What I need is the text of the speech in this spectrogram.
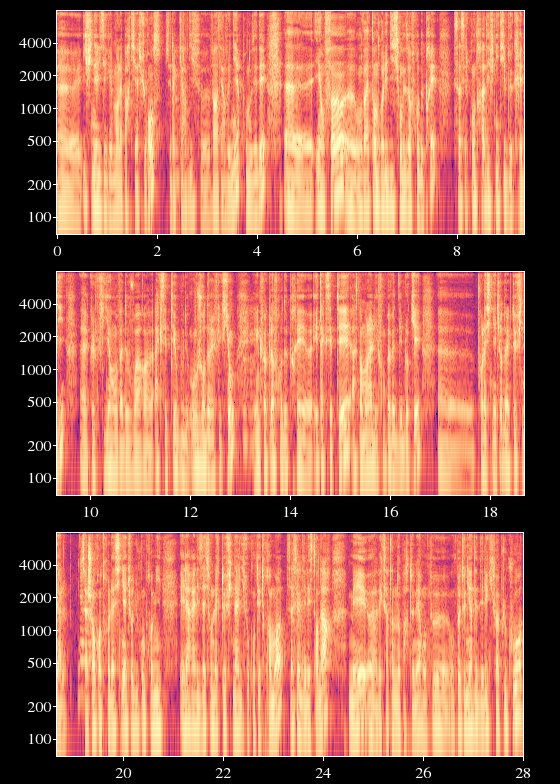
il finalise également la partie assurance. C'est là que Cardiff va intervenir pour nous aider. et enfin, euh, on va attendre l'édition des offres de prêt. Ça, c'est le contrat définitif de crédit euh, que le client va devoir euh, accepter au bout de 11 jours de réflexion. Mhm. Et une fois que l'offre de prêt est acceptée, à ce moment-là, les fonds peuvent être débloqués pour la signature de l'acte final. Sachant qu'entre la signature du compromis et la réalisation de l'acte final, il faut compter 3 mois. Ça, c'est le mhm. délai standard. Mais avec certains de nos partenaires, on peut, on peut tenir des délais qui soient plus courts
